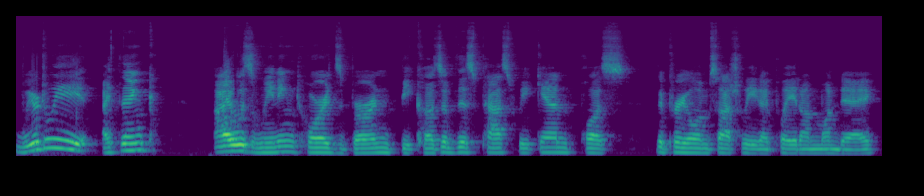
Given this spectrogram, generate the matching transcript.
weirdly, I think I was leaning towards Burn because of this past weekend, plus the prelim slash league I played on Monday,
